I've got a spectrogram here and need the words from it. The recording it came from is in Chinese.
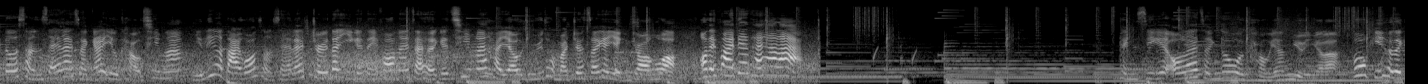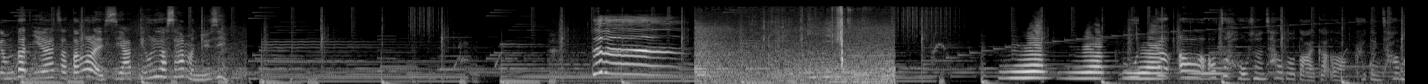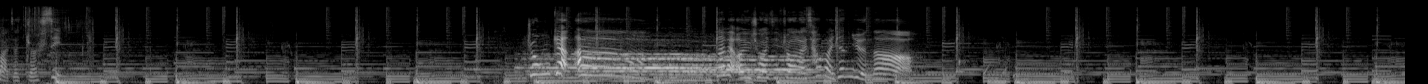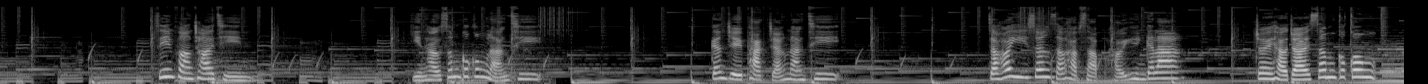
嚟到神社咧就梗系要求签啦，而呢个大广神社咧最得意嘅地方咧就系佢嘅签咧系有鱼同埋雀仔嘅形状喎，我哋快啲去睇下啦！平时嘅我咧就应该会求姻缘噶啦，不过见佢哋咁得意咧，就等我嚟试下钓呢个三文鱼先。得吉啊，我真好想抽到大吉啊，决定抽埋只雀先。再嚟抽埋姻缘啊！先放菜前，然后深鞠躬两次，跟住拍掌两次，就可以双手合十许愿噶啦。最后再深鞠躬。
